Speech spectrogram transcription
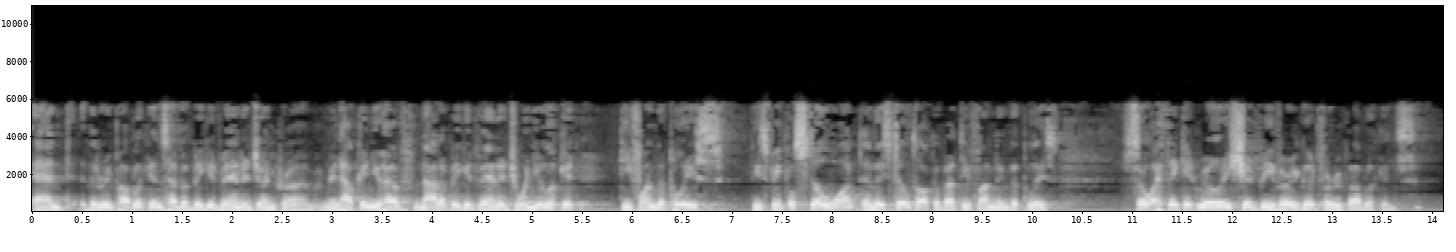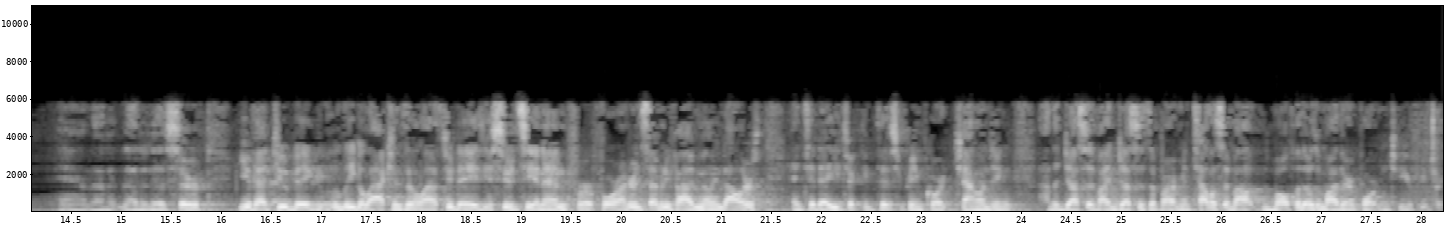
And the Republicans have a big advantage on crime. I mean, how can you have not a big advantage when you look at defund the police? These people still want, and they still talk about defunding the police. So I think it really should be very good for Republicans. Yeah, that, that it is. Sir, you've had two big legal actions in the last two days. You sued CNN for $475 million, and today you took it to the Supreme Court challenging uh, the Justice, Biden Justice Department. Tell us about both of those and why they're important to your future.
